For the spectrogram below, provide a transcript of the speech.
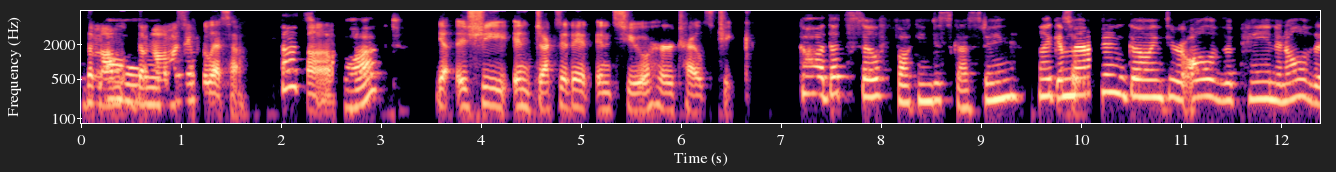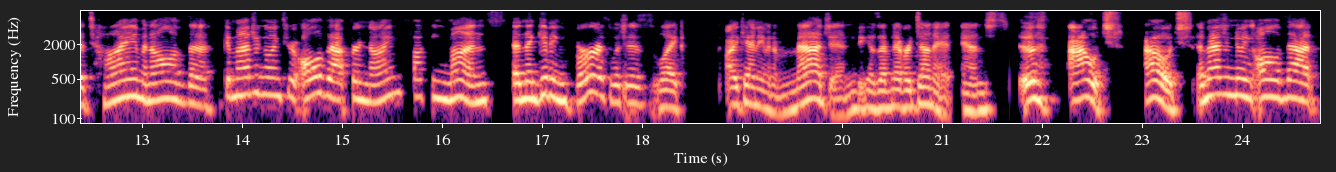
the mom oh. the mom was named Ruletta. That's um, fucked. Yeah, she injected it into her child's cheek. God, that's so fucking disgusting. Like, imagine so, going through all of the pain and all of the time and all of the. Imagine going through all of that for nine fucking months and then giving birth, which is like, I can't even imagine because I've never done it. And ugh, ouch ouch imagine doing all of that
